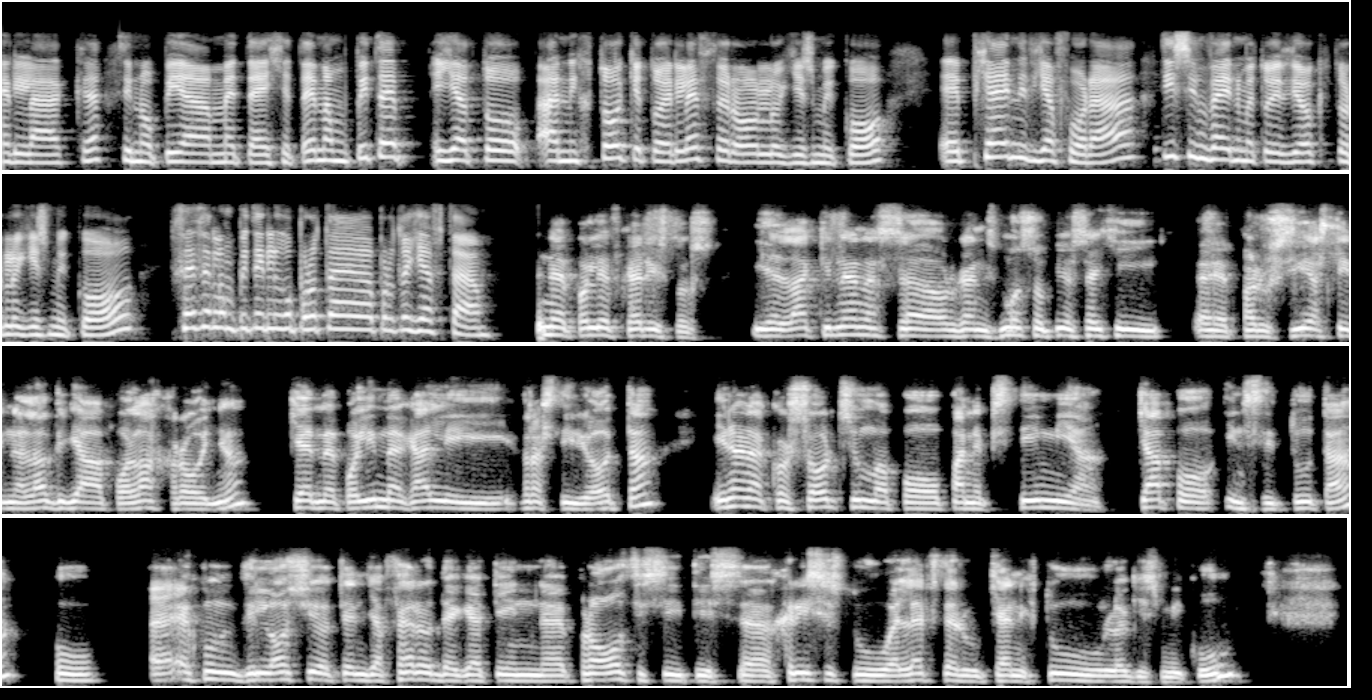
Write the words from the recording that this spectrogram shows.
ΕΛΑΚ στην οποία μετέχετε, να μου πείτε για το ανοιχτό και το ελεύθερο λογισμικό ε, ποια είναι η διαφορά, τι συμβαίνει με το ιδιόκτητο λογισμικό. Θα ήθελα να μου πείτε λίγο πρώτα, πρώτα για αυτά. Ναι, πολύ ευχαρίστως. Η ΕΛΑΚ είναι ένας ε, οργανισμός ο οποίος έχει ε, παρουσία στην Ελλάδα για πολλά χρόνια και με πολύ μεγάλη δραστηριότητα. Είναι ένα κονσόρτσιουμ από πανεπιστήμια και από Ινστιτούτα που έχουν δηλώσει ότι ενδιαφέρονται για την προώθηση της χρήσης του ελεύθερου και ανοιχτού λογισμικού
